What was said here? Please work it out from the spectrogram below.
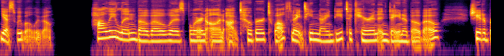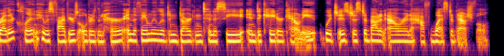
Yes, we will. We will. Holly Lynn Bobo was born on October 12th, 1990, to Karen and Dana Bobo. She had a brother, Clint, who was five years older than her, and the family lived in Darden, Tennessee, in Decatur County, which is just about an hour and a half west of Nashville.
